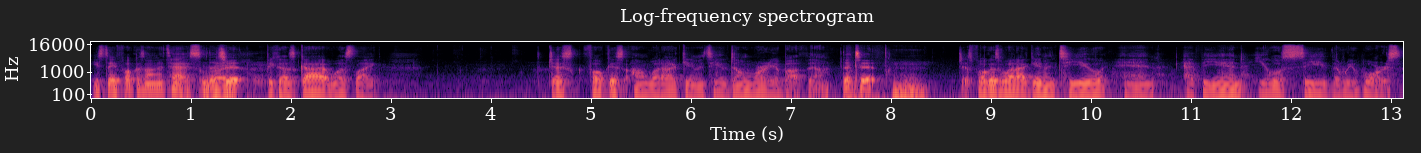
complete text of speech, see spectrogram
you stay focused on the task. That's Right. it. Because God was like, just focus on what I've given to you. Don't worry about them. That's it. Mm-hmm. Just focus what I've given to you, and at the end, you will see the rewards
